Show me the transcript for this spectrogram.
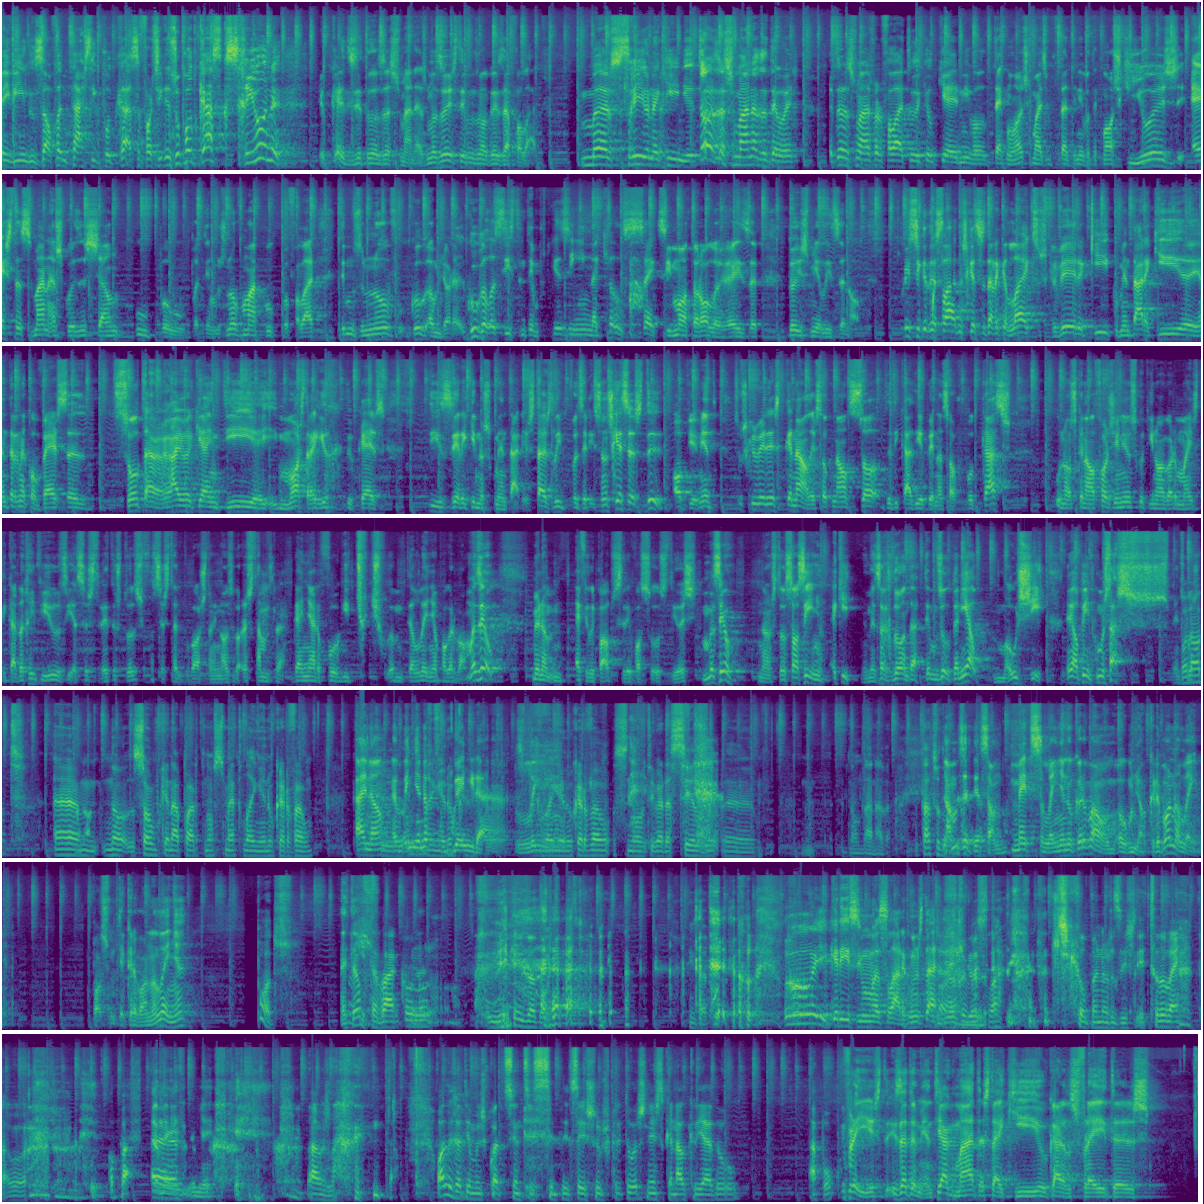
bem-vindos ao fantástico podcast da Fortune o podcast que se reúne, eu quero dizer todas as semanas, mas hoje temos uma coisa a falar. Mas se reúne aqui todas as semanas até hoje, todas as semanas para falar tudo aquilo que é a nível tecnológico, mais importante a nível tecnológico. E hoje, esta semana, as coisas são upa-upa. Temos novo MacBook para falar, temos um novo Google, ou melhor, Google Assistant em português e ainda aquele sexy Motorola Razr 2019. Por isso fica desse lado, não esqueça de dar aquele like, subscrever aqui, comentar aqui, entra na conversa, solta a raio aqui em ti e mostra aquilo que tu queres dizer aqui nos comentários. Estás livre de fazer isso. Não esqueças de, obviamente, subscrever este canal. Este é o canal só dedicado e apenas aos podcasts o nosso canal Forge News continua agora mais dedicado a reviews e essas tretas todas que vocês tanto gostam e nós agora estamos a ganhar fogo e tchu, tchu, a meter lenha para o garbão. Mas eu, meu nome é Filipe Alves, serei o vosso host de hoje, mas eu não estou sozinho. Aqui, na mesa redonda, temos o Daniel Mouchi. Daniel Pinto, como estás? Bem Boa noite. Um, não, só um pequeno à parte, não se mete lenha no carvão. Ai não, é lenha na lenha fogueira. No, lenha. lenha no carvão, se não estiver aceso, uh, não dá nada. Está tudo Não, mas atenção, mete-se lenha no carvão, ou melhor, carvão na lenha. Podes meter carvão na lenha? Podes. Então? E tabaco no. Exatamente. Exatamente. Rui, caríssimo Macelar, como estás? Olá, Desculpa, não resisti. Tudo bem? Está boa. Opa, também, uh, também. Vamos lá. Então. Olha, já temos 466 subscritores neste canal criado há pouco. Para isto, exatamente. Tiago Mata está aqui, o Carlos Freitas,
